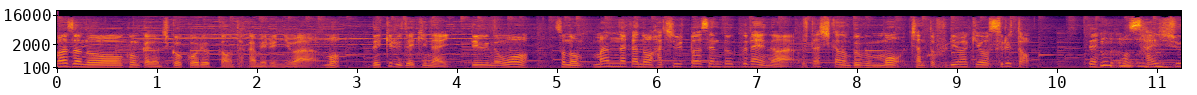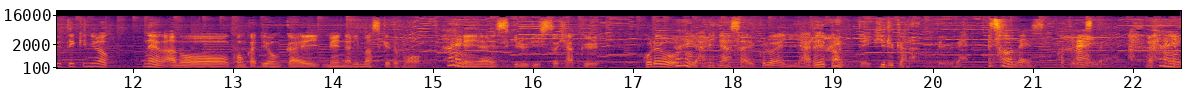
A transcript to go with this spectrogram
まずあの今回の自己効力感を高めるにはもうできるできないっていうのをその真ん中の80%ぐらいの不確かな部分もちゃんと振り分けをすると。で、もう最終的にはね、あの今回で4回目になりますけども、はい、恋愛スキルリスト100これをはいやりなさい、これはやればできるからっていうね、そうです。ことですね。はい。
